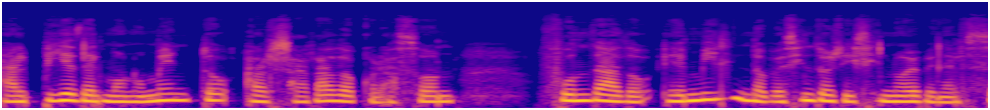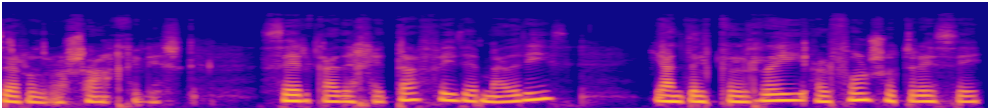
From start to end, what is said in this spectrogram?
al pie del monumento al Sagrado Corazón fundado en 1919 en el Cerro de los Ángeles, cerca de Getafe y de Madrid, y ante el que el rey Alfonso XIII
